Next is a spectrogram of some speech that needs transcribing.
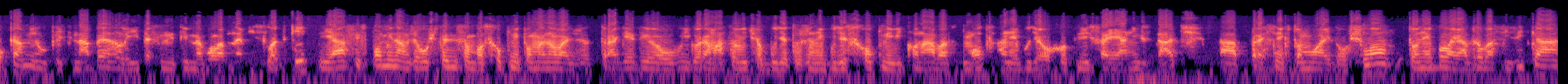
okamihu, keď nabehli definitívne volebné výsledky. Ja si spomínam, že už vtedy som bol schopný pomenovať, že tragédiou Igora Matoviča bude to, že nebude schopný vykonávať moc a nebude ochotný sa jej ani vzdať. A presne k tomu aj došlo. To nebola jadrová fyzika.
